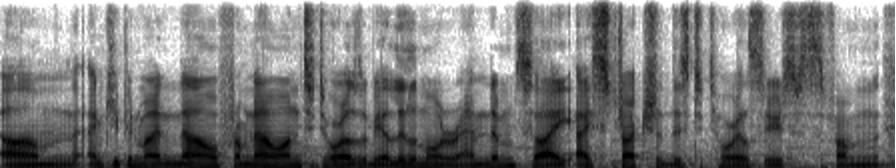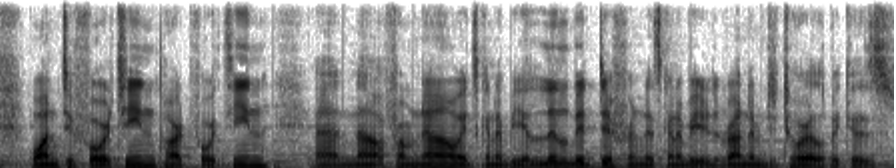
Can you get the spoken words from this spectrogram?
Um, and keep in mind now, from now on, tutorials will be a little more random. So I, I structured this tutorial series from 1 to 14, part 14. And now from now, it's going to be a little bit different. It's going to be random tutorials because,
